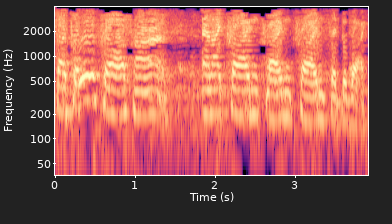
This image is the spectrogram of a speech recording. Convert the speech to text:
So I put a little cross on it, and I cried and cried and cried and said goodbye.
